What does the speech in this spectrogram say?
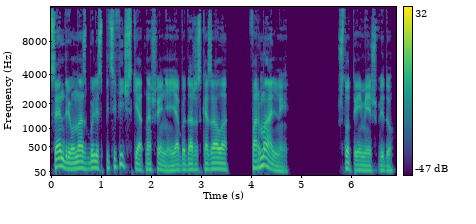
С Эндрю у нас были специфические отношения, я бы даже сказала, формальные. Что ты имеешь в виду?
